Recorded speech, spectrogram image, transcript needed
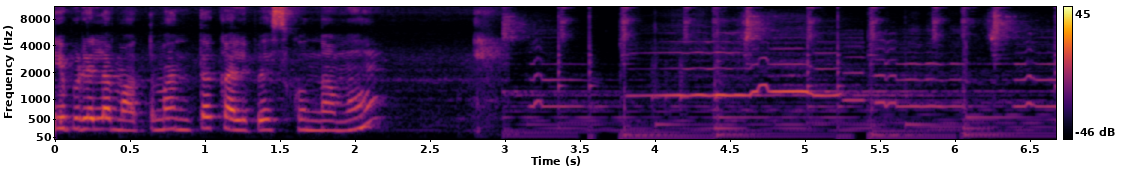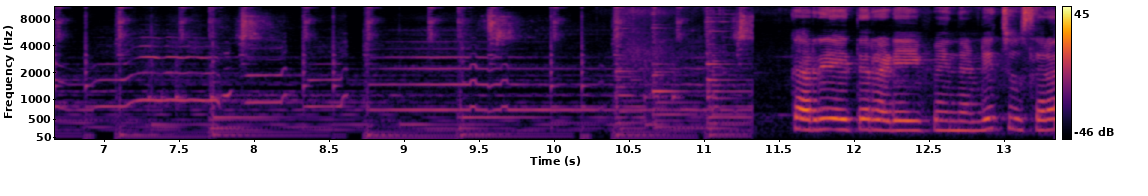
ఇప్పుడు ఇలా మొత్తం అంతా కలిపేసుకుందాము. కర్రీ అయితే రెడీ అయిపోయిందండి. చూసారా?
